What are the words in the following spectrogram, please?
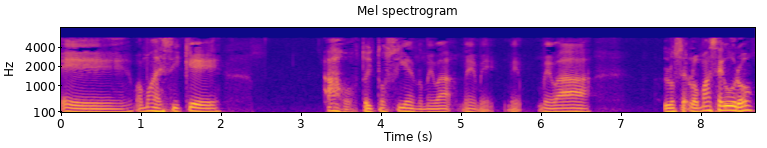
eh, vamos a decir que, ajo, estoy tosiendo, me va, me, me, me, va, lo, lo más seguro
